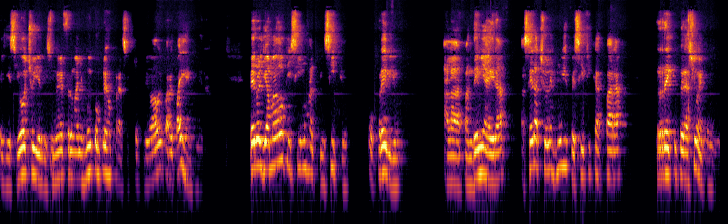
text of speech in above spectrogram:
El 18 y el 19 fueron años muy complejos para el sector privado y para el país en general. Pero el llamado que hicimos al principio o previo a la pandemia era hacer acciones muy específicas para recuperación económica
